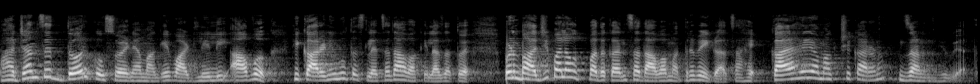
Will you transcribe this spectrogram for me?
भाज्यांचे दर कोसळण्यामागे वाढलेली आवक ही कारणीभूत असल्याचा दावा केला जातोय. पण भाजीपाला उत्पादकांचा दावा मात्र वेगळाच आहे. काय आहे यामागची कारण जाणून घेऊयात.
